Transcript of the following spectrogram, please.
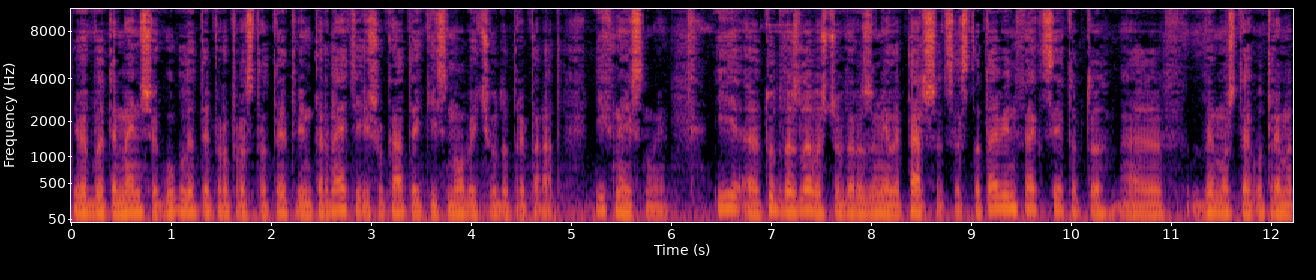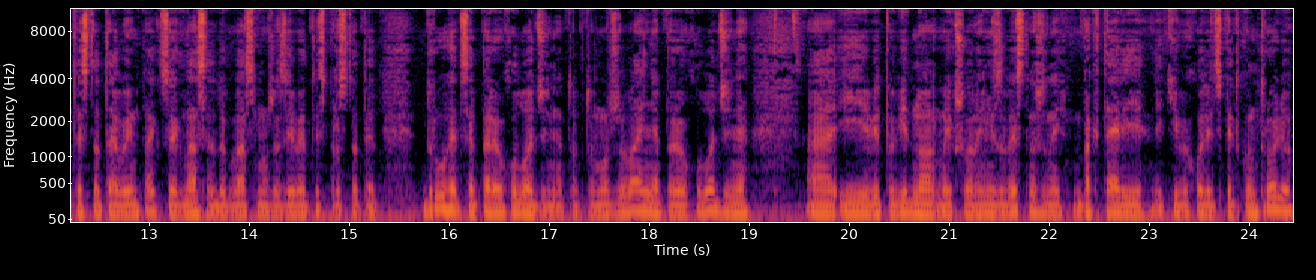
і ви будете менше гуглити про простатит в інтернеті і шукати якийсь новий чудо-препарат. Їх не існує. І е, тут важливо, щоб ви розуміли, перше це статеві інфекції, тобто е, ви можете отримати статеву інфекцію, як наслідок у вас може з'явитись простатит. Друге це переохолодження, тобто моржування, переохолодження. Е, І відповідно, якщо організм виснажений, бактерії, які виходять з під контролю,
